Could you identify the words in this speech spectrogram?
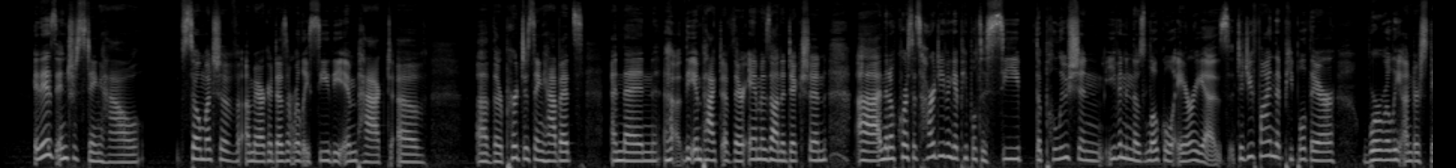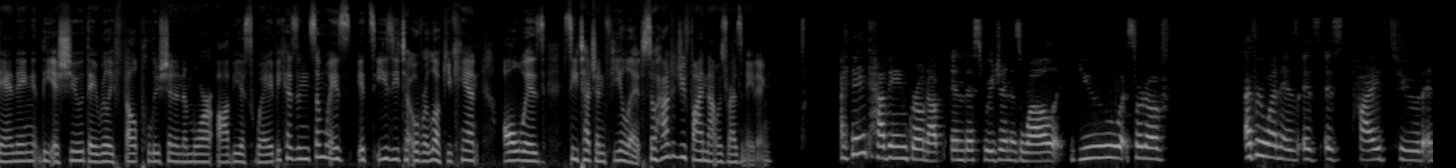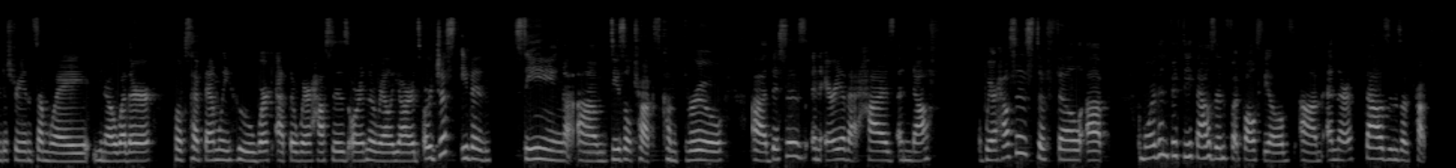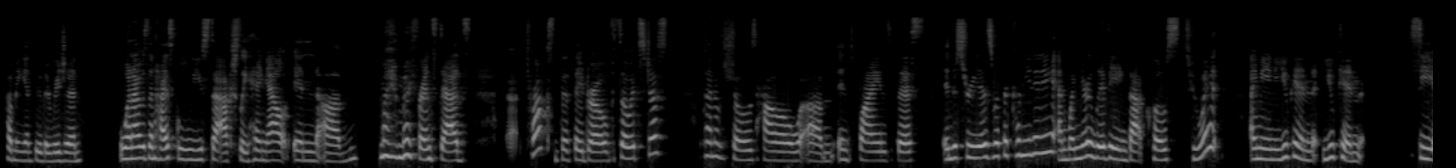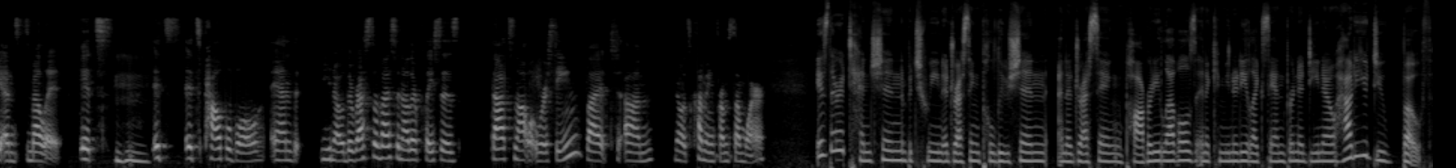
It is interesting how so much of America doesn't really see the impact of of their purchasing habits and then uh, the impact of their Amazon addiction. Uh, and then, of course, it's hard to even get people to see the pollution, even in those local areas. Did you find that people there were really understanding the issue? They really felt pollution in a more obvious way? Because in some ways, it's easy to overlook. You can't always see, touch, and feel it. So, how did you find that was resonating? I think having grown up in this region as well, you sort of everyone is is is tied to the industry in some way, you know, whether folks have family who work at the warehouses or in the rail yards, or just even seeing um, diesel trucks come through. Uh, this is an area that has enough warehouses to fill up more than 50,000 football fields, um, and there are thousands of trucks coming in through the region. When I was in high school, we used to actually hang out in um, my, my friend's dad's trucks that they drove. So it's just kind of shows how um, entwined this industry is with the community. And when you're living that close to it, I mean, you can you can see and smell it. It's mm-hmm. it's it's palpable, and you know the rest of us in other places, that's not what we're seeing, but um, you know it's coming from somewhere. Is there a tension between addressing pollution and addressing poverty levels in a community like San Bernardino? How do you do both?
